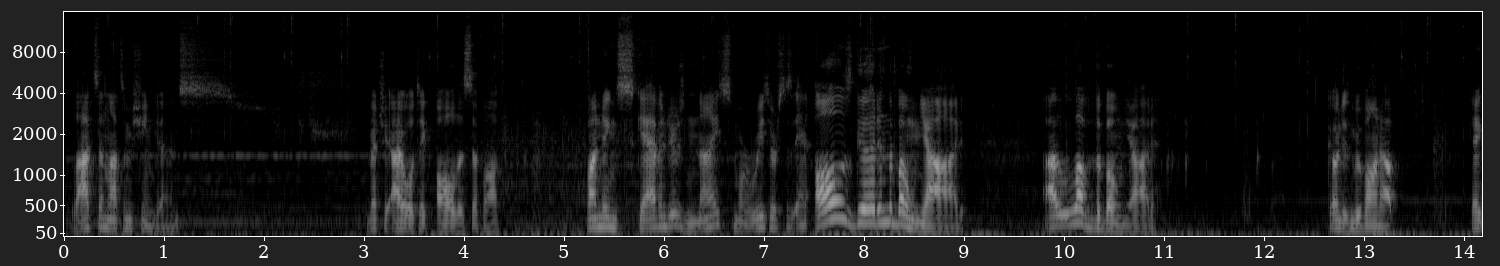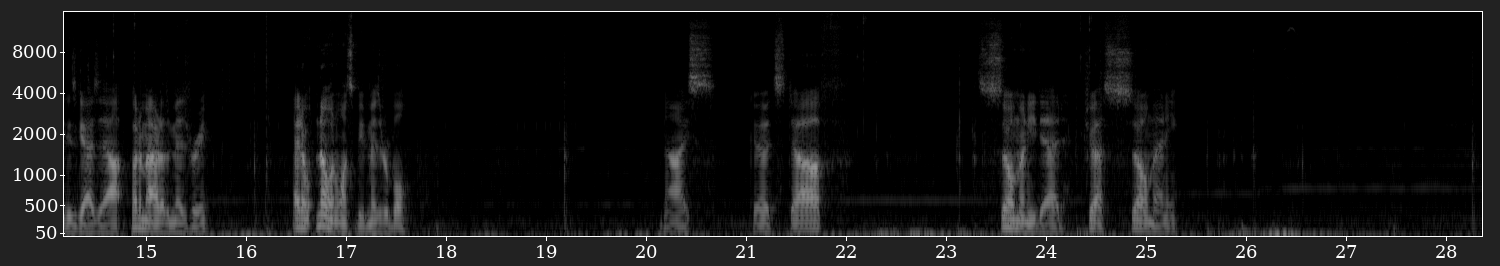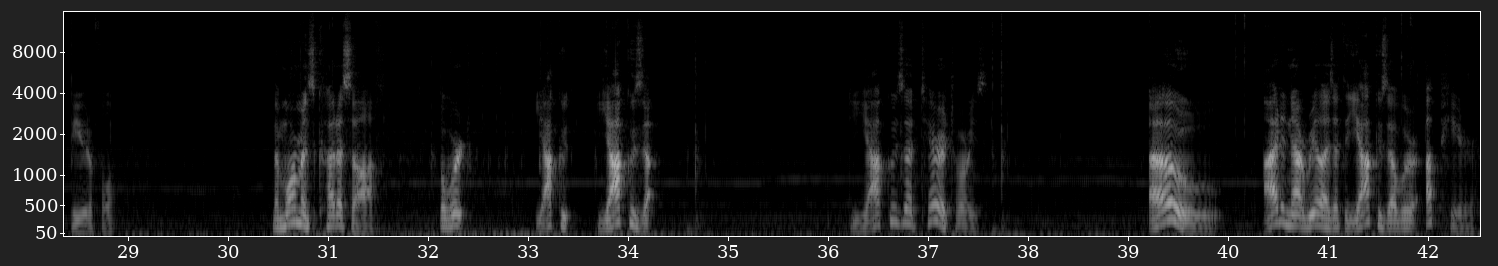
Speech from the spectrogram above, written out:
Lots and lots of machine guns. Eventually, I will take all this stuff off. Funding scavengers, nice. More resources, and all is good in the boneyard. I love the boneyard. Go and just move on up. Take these guys out. Put them out of the misery. I don't. No one wants to be miserable. Nice. Good stuff. So many dead. Just so many. Beautiful. The Mormons cut us off. But we're... Yaku... Yakuza... Yakuza territories. Oh! I did not realize that the Yakuza were up here.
